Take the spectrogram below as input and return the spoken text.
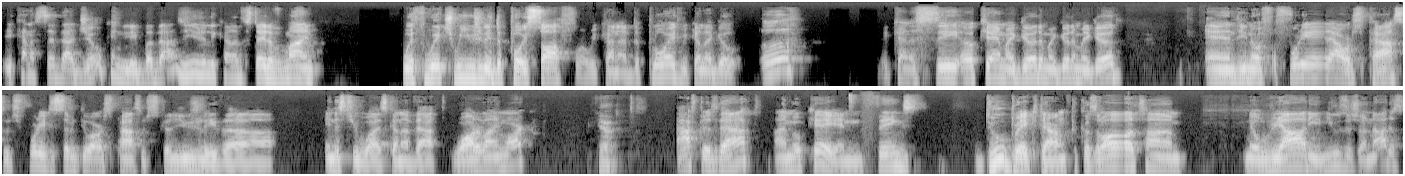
he kind of said that jokingly, but that's usually kind of the state of mind with which we usually deploy software. We kind of deploy it, we kind of go, uh, we kind of see, okay, am I good? Am I good? Am I good? And you know, if 48 hours pass, which 48 to 72 hours pass, which is usually the industry wise kind of that waterline mark. Yeah. After that, I'm okay. And things do break down because a lot of time, you know, reality and users are not as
